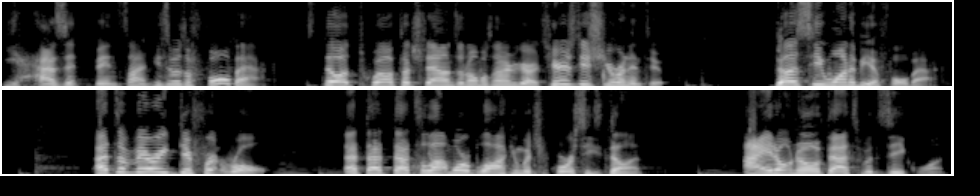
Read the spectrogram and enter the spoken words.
he hasn't been signed. He's was a fullback, still at 12 touchdowns and almost 100 yards. Here's the issue you run into. Does he want to be a fullback? That's a very different role. That, that, that's a lot more blocking, which of course he's done. I don't know if that's what Zeke wants.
